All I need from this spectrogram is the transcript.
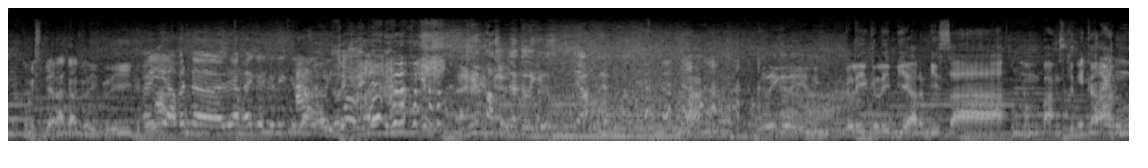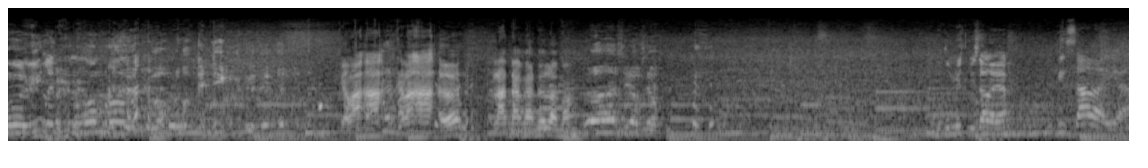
berkumis biar agak geli-geli gitu Oh iya bener, biar agak geli-geli. Ah, lucu. Ini maksudnya geli-geli seperti apa ya? Hah? Geli-geli ini geli-geli biar bisa Itu membangkitkan anu meuli lain ngobrol. Goblok anjing kala a kala a eh ladangannya lah mang Ah, siap siap Kumis bisa lah ya. Bisa lah ya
